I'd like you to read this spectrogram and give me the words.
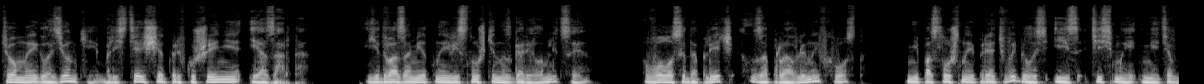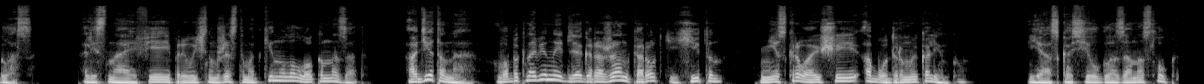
Темные глазенки, блестящие от предвкушения и азарта. Едва заметные веснушки на сгорелом лице. Волосы до плеч, заправленные в хвост. Непослушная прядь выбилась из тесьмы, метя в глаз. Лесная фея привычным жестом откинула локон назад. Одета она в обыкновенный для горожан короткий хитон, не скрывающий ободранную коленку. Я скосил глаза на слуг,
